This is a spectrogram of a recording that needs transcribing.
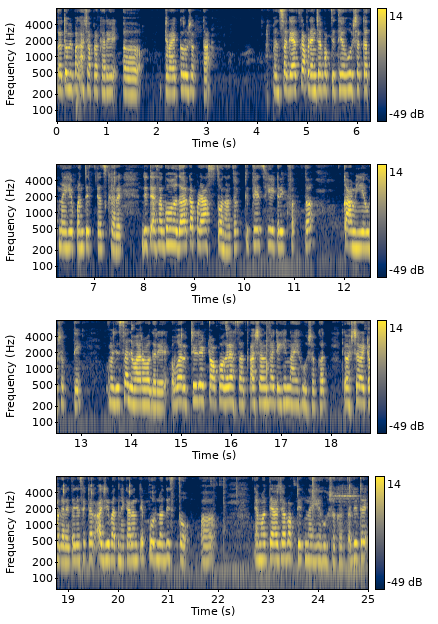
तर तुम्ही पण अशा प्रकारे ट्राय करू शकता. पण सगळ्याच कपड्यांच्या बाबतीत हे होऊ शकत नाही हे पण तितकंच खरं आहे जिथे असा घोळदार कपडा असतो ना तर तिथेच ही ट्रिक फक्त कामी येऊ शकते. म्हणजे सलवार वगैरे वरचे जे टॉप वगैरे असतात अशांसाठी हे नाही होऊ शकत. किंवा शर्ट वगैरे त्याच्यासाठी तर अजिबात नाही कारण ते पूर्ण दिसतो त्यामुळे त्याच्या बाबतीत नाही हे होऊ शकत. तर तिथे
